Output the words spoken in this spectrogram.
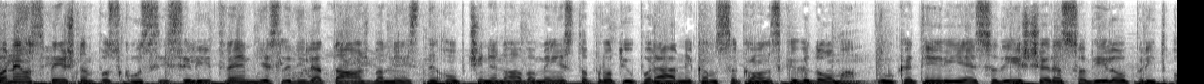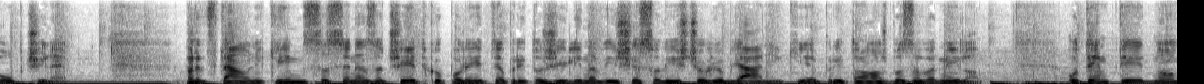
Po neuspešnem poskusu izselitve je sledila tožba mestne občine Novo mesto proti uporabnikom Sokolskega doma, v kateri je sodišče razsodilo v prid občine. Predstavniki so se na začetku poletja pritožili na više sodišče v Ljubljani, ki je pritožbo zavrnilo. V tem tednu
